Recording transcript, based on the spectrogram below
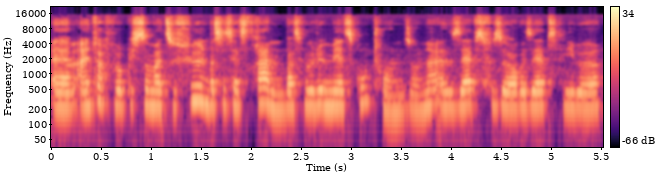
ähm, einfach wirklich so mal zu fühlen, was ist jetzt dran, was würde mir jetzt gut tun, so, ne? Also Selbstfürsorge, Selbstliebe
